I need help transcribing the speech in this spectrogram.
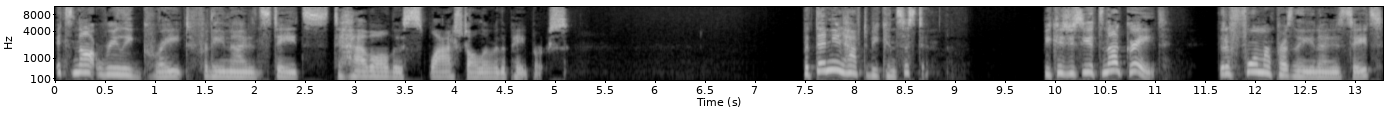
it's not really great for the United States to have all this splashed all over the papers. But then you'd have to be consistent. Because you see, it's not great that a former president of the United States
